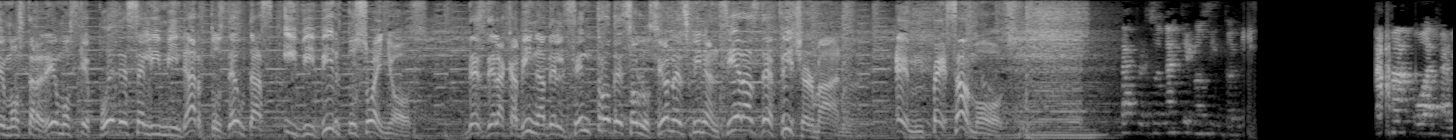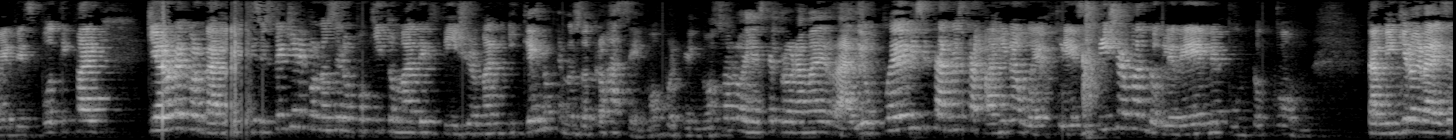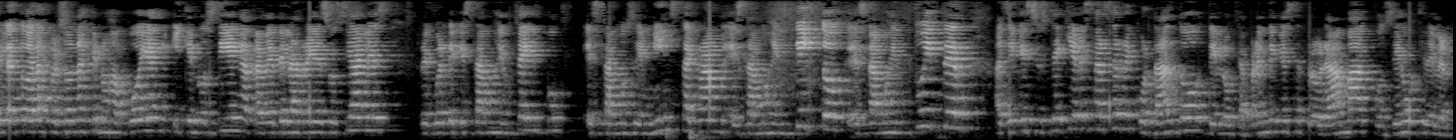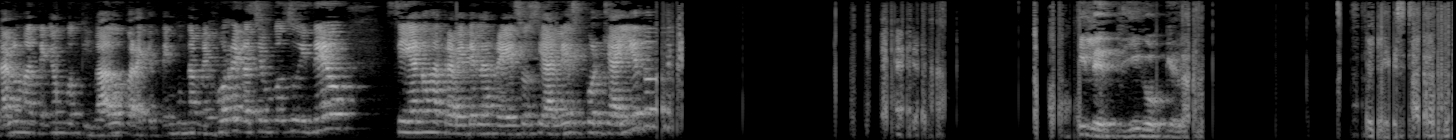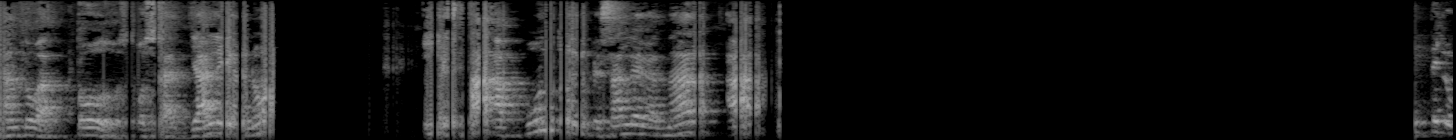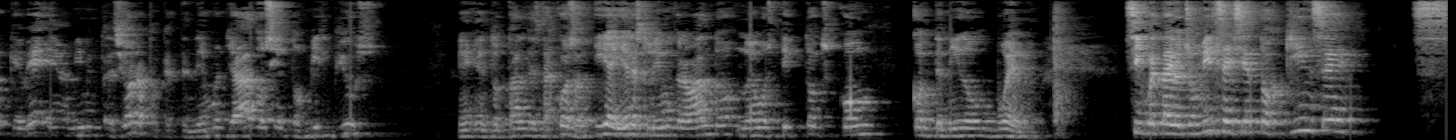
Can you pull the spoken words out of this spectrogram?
Te mostraremos que puedes eliminar tus deudas y vivir tus sueños. Desde la cabina del Centro de Soluciones Financieras de Fisherman. ¡Empezamos! Las personas que nos sintonizan o a través de Spotify Quiero recordarle que si usted quiere conocer un poquito más de Fisherman y qué es lo que nosotros hacemos, porque no solo es este programa de radio, puede visitar nuestra página web que es fishermanwm.com. También quiero agradecerle a todas las personas que nos apoyan y que nos siguen a través de las redes sociales. Recuerde que estamos en Facebook, estamos en Instagram, estamos en TikTok, estamos en Twitter. Así que si usted quiere estarse recordando de lo que aprende en este programa, consejos que de verdad lo mantengan motivado para que tenga una mejor relación con su dinero, síganos a través de las redes sociales, porque ahí es donde... Y les digo que la le está ganando a todos. O sea, ya le ganó y está a punto de empezarle a ganar a lo que ve, a mí me impresiona porque tenemos ya 200 mil views en, en, total de estas cosas. Y ayer estuvimos grabando nuevos TikToks con contenido bueno. 58.615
